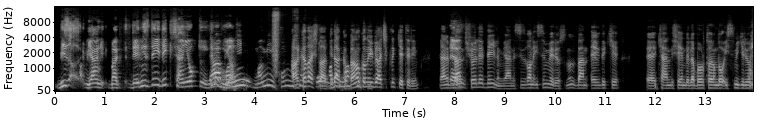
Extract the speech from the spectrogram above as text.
Biz yani bak denizdeydik sen yoktun değil Ya mi bu? Mami, Mami konu Arkadaşlar bir dakika ben o konuyu bir açıklık getireyim. Yani Evet. ben şöyle değilim yani siz bana isim veriyorsunuz. Ben evdeki e, kendi şeyimde laboratuvarımda o ismi giriyorum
